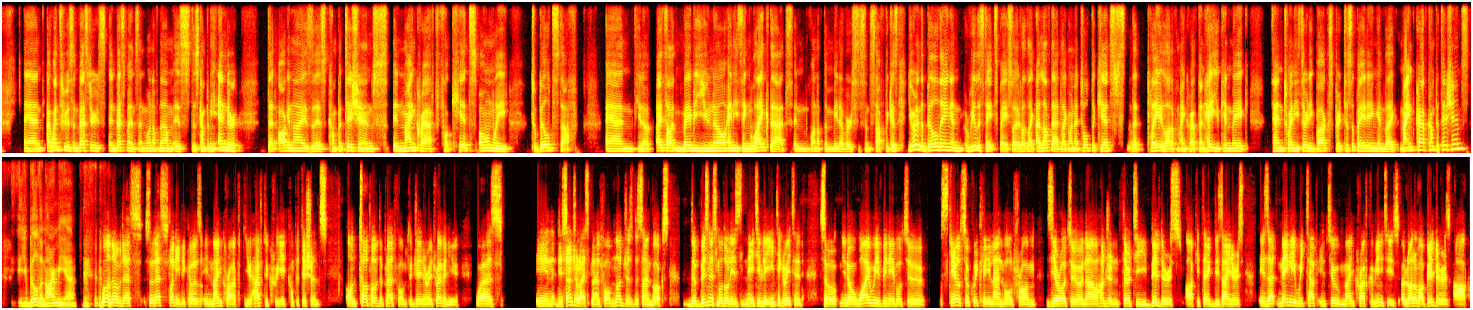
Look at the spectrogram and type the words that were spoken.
And I went through his investors investments, and one of them is this company Ender that organizes competitions in Minecraft for kids only to build stuff. And you know, I thought maybe you know anything like that in one of the metaverses and stuff because you're in the building and real estate space. So I thought like I love that. Like when I told the kids that play a lot of Minecraft, then hey, you can make 10, 20, 30 bucks participating in like Minecraft competitions you build an army, yeah. well, no, but that's so that's funny because in Minecraft you have to create competitions on top of the platform to generate revenue, whereas in the decentralized platform, not just the sandbox, the business model is natively integrated. So you know why we've been able to scale so quickly LandVault from zero to now 130 builders, architect, designers, is that mainly we tap into Minecraft communities. A lot of our builders are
